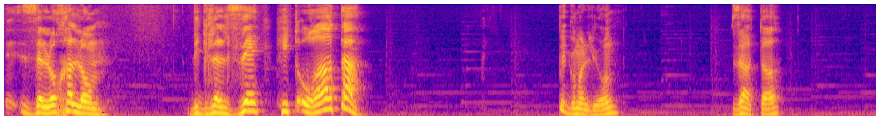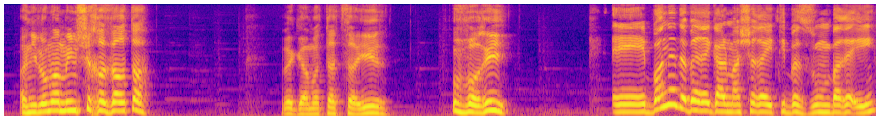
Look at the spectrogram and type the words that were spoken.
זה לא חלום. בגלל זה התעוררת. פיגמליון? זה אתה? אני לא מאמין שחזרת. וגם אתה צעיר ובריא. אה, בוא נדבר רגע על מה שראיתי בזום בראי.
